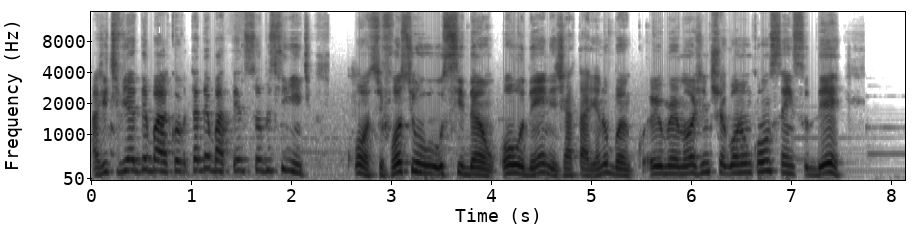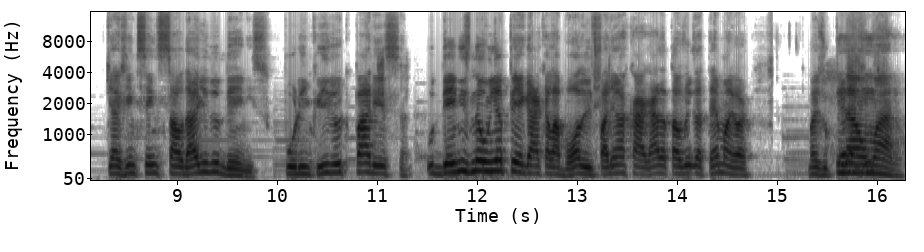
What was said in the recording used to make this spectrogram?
A gente vinha deba até debatendo sobre o seguinte: pô, se fosse o, o Sidão ou o Denis, já estaria no banco. Eu e o meu irmão, a gente chegou num consenso de que a gente sente saudade do Denis, por incrível que pareça. O Denis não ia pegar aquela bola, ele faria uma cagada talvez até maior. Mas o que era não, gente, mano.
